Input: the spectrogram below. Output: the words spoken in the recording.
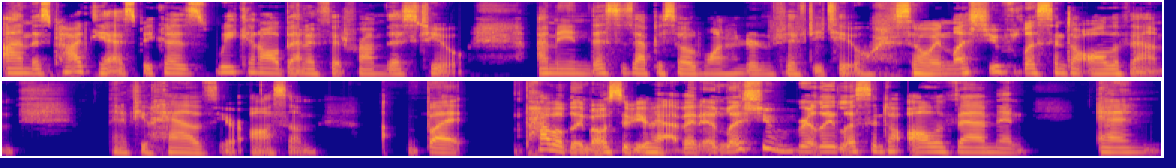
on this podcast because we can all benefit from this too. I mean, this is episode 152. So, unless you've listened to all of them, and if you have, you're awesome. But probably most of you haven't, unless you really listened to all of them and and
